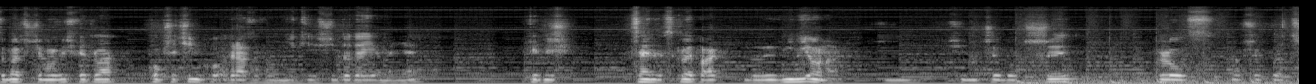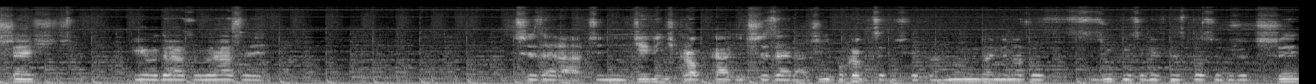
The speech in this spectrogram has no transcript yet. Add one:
zobaczcie, on wyświetla po przecinku od razu wynik, jeśli dodajemy, nie? Kiedyś ceny w sklepach były w milionach. Czyli się liczyło 3 plus na przykład 6 i od razu razy 3 zera, czyli 9 kropka i 3 zera, czyli po kropce wyświetla. No dajmy na to, zróbmy sobie w ten sposób, że 3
